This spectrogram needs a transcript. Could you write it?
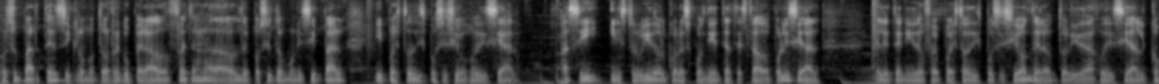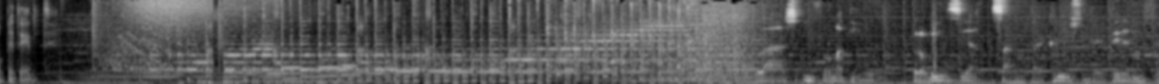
Por su parte, el ciclomotor recuperado fue trasladado al depósito municipal y puesto a disposición judicial. Así, instruido el correspondiente atestado policial, el detenido fue puesto a disposición de la autoridad judicial competente. Flash informativo, provincia Santa Cruz de Tenerife.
